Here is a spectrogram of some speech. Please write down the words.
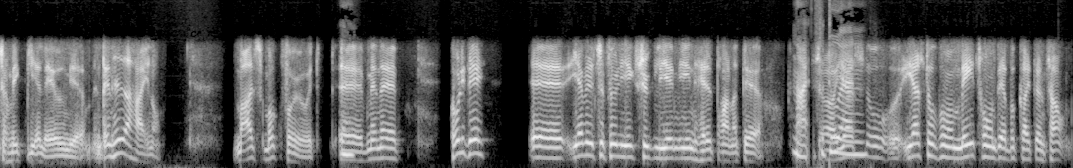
som ikke bliver lavet mere. Men den hedder Heino. Meget smuk for øvrigt. Mm. Øh, men øh, hul i det. Øh, jeg vil selvfølgelig ikke cykle hjem i en halvbrænder der. Nej, for Så du er jeg, en... stod, jeg stod på metroen der på Christianshavn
